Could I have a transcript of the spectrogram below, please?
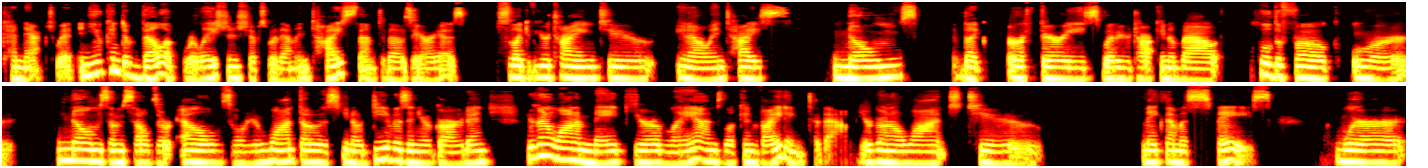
connect with. And you can develop relationships with them, entice them to those areas. So, like if you're trying to, you know, entice gnomes, like earth fairies, whether you're talking about Hulda folk or gnomes themselves or elves, or you want those, you know, devas in your garden, you're going to want to make your land look inviting to them. You're going to want to make them a space where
